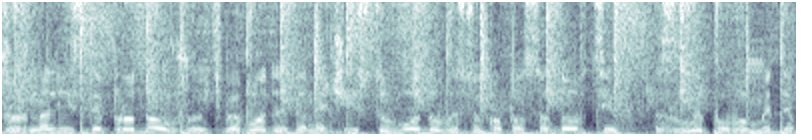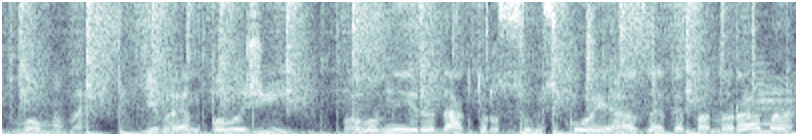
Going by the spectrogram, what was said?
Журналісти продовжують виводити на чисту воду високопосадовців з липовими дипломами. Євген Положій, головний редактор сумської газети Панорама,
